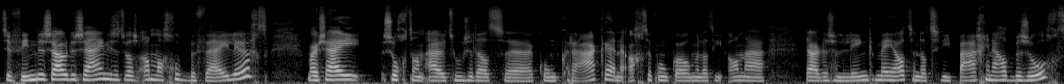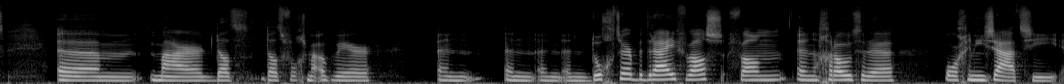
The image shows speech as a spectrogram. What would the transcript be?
te vinden zouden zijn. Dus het was allemaal goed beveiligd. Maar zij zocht dan uit hoe ze dat eh, kon kraken en erachter kon komen dat die Anna daar dus een link mee had en dat ze die pagina had bezocht. Ehm, maar dat dat volgens mij ook weer een, een, een, een dochterbedrijf was van een grotere organisatie.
